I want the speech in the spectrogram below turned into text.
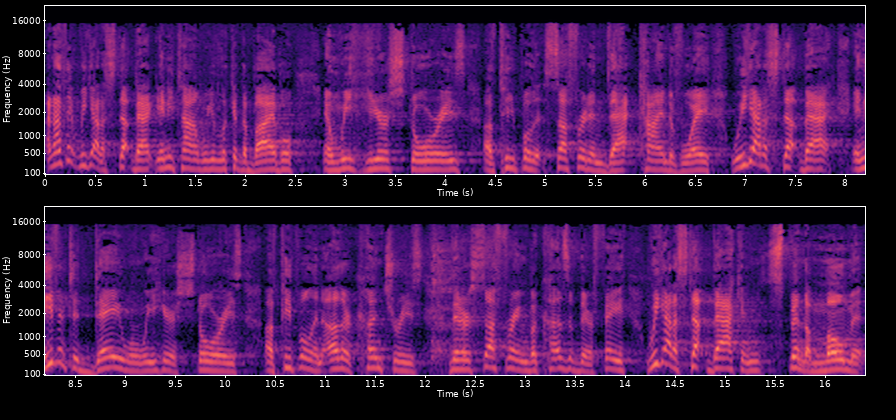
and I think we got to step back anytime we look at the Bible and we hear stories of people that suffered in that kind of way. We got to step back. And even today, when we hear stories of people in other countries that are suffering because of their faith, we got to step back and spend a moment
